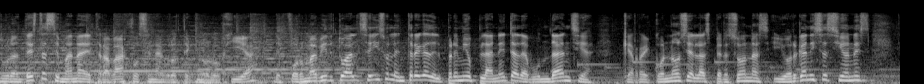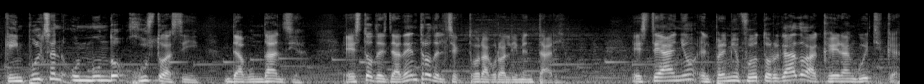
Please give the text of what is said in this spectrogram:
Durante esta semana de trabajos en agrotecnología, de forma virtual se hizo la entrega del Premio Planeta de Abundancia, que reconoce a las personas y organizaciones que impulsan un mundo justo así, de abundancia, esto desde adentro del sector agroalimentario. Este año el premio fue otorgado a Kieran Whitaker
